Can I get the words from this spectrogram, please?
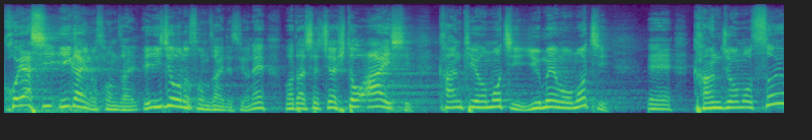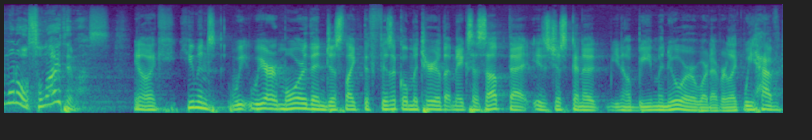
肥やし以外の存在以上の存在ですよね私たちは人を愛し関係を持ち夢も持ち、えー感情もそういうものを備えています you know like humans we, we are more than just like the physical material that makes us up that is just gonna you know be manure or whatever like we have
